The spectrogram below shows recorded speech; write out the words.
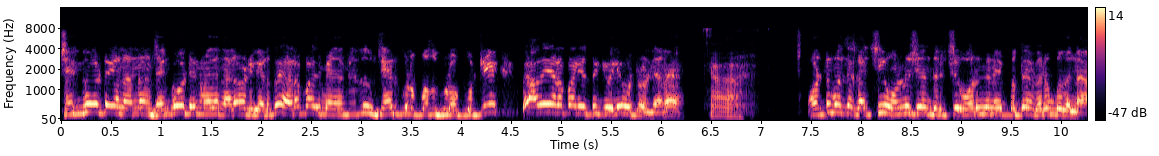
செங்கோட்டையன் அண்ணன் செங்கோட்டையன் மீது நடவடிக்கை எடுத்தா எடப்பாடி மீது செயற்குழு பொதுக்குழு கூட்டி அதே எடப்பாடியை தூக்கி வெளியே விட்டு வேண்டியானே ஒட்டுமொத்த கட்சியும் ஒண்ணு சேர்ந்துருச்சு ஒருங்கிணைப்பு தான் விரும்புதுன்னா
